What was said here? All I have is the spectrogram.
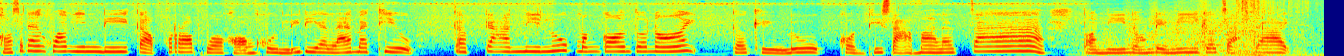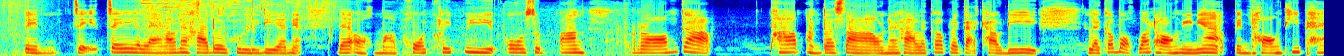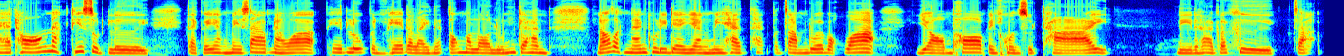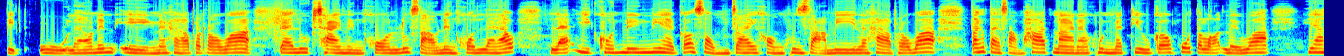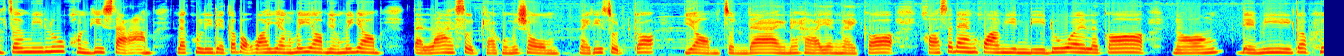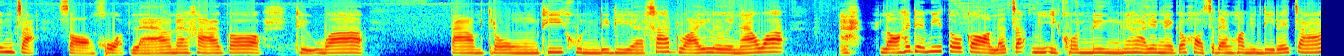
ขอแสดงความยินดีกับครอบครัวของคุณลิเดียและแมทธิว กับการมีลูกมังกรตัวน้อย ก็คือลูกคนที่สามมาแล้วจ้า ตอนนี้น้องเดมี่ก็จะได้เป็นเจเจแล้วนะคะ โดยคุณลีเดียเนี่ย ได้ออกมาโพสต์คลิปวิดีโอสุดปัง พร้อมกับ ภาพอันตราซาวนะคะ แล้วก็ประกาศข่าวดี และก็บอกว่าท้องนี้เนี่ยเป็นท้องที่แพ้ท้องหนักที่สุดเลย แต่ก็ยังไม่ทราบนะว่าเพศลูกเป็นเพศอะไรเนี่ยต้องมารอลุ้นกัน นอกจากนั้นคุณลีเดียยังมีแฮชแท็กประจำด้วยบอกว่ายอมพ่อเป็นคนสุดท้าย นี่นะคะก็คือ จะปิดอู่แล้วนั่นเองนะคะ เพราะว่าได้ลูกชายหนึ่งคนลูกสาวหนึ่งคนแล้ว และอีกคนนึงเนี่ยก็สมใจของคุณสามีแล้วค่ะ เพราะว่าตั้งแต่สัมภาษณ์มานะคุณแมทธิวก็พูดตลอดเลยว่า อยากจะมีลูกคนที่สามและคุณลีเดียก็บอกว่ายังไม่ยอมยังไม่ยอม แต่ล่าสุดค่ะคุณผู้ชม ในที่สุดก็ยอมจนได้นะคะ ยังไงก็ขอแสดงความยินดีด้วยแล้วก็น้องเดมี่ก็เพิ่งจะสองขวบแล้วนะคะ ก็ถือว่าตามตรงที่คุณดีเดียคาดไว้เลยนะว่าอะรอให้เดมี่โตก่อนแล้วจะมีอีกคนนึงนะคะ ยังไงก็ขอแสดงความยินดีด้วยจ้า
